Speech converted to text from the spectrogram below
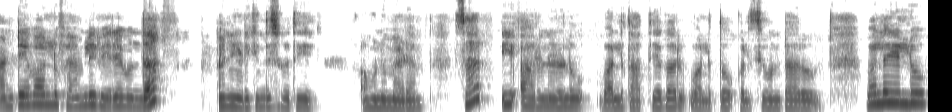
అంటే వాళ్ళు ఫ్యామిలీ వేరే ఉందా? అని అడిగింది శృతి. అవును మేడం. సార్ ఈ ఆరు నెలలు వాళ్ళ తాతయ్య గారు వాళ్ళతో కలిసి ఉంటారు. వాళ్ళ ఇల్లు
